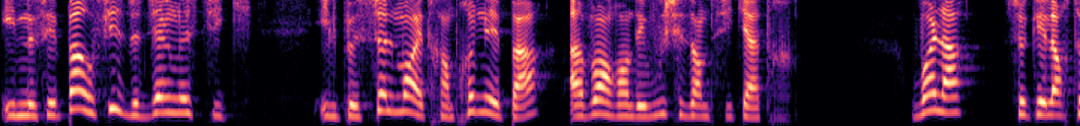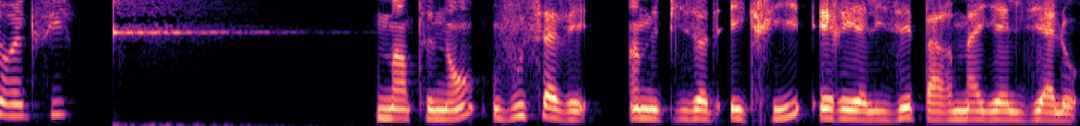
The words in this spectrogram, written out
il ne fait pas office de diagnostic. Il peut seulement être un premier pas avant un rendez-vous chez un psychiatre. Voilà ce qu'est l'orthorexie. Maintenant, vous savez, un épisode écrit et réalisé par Mayel Diallo.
